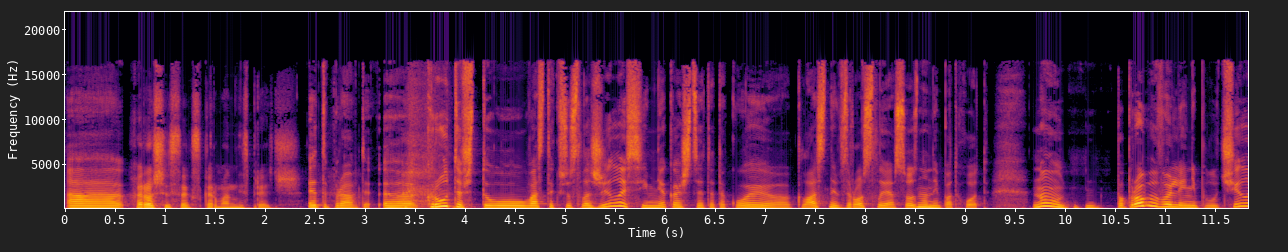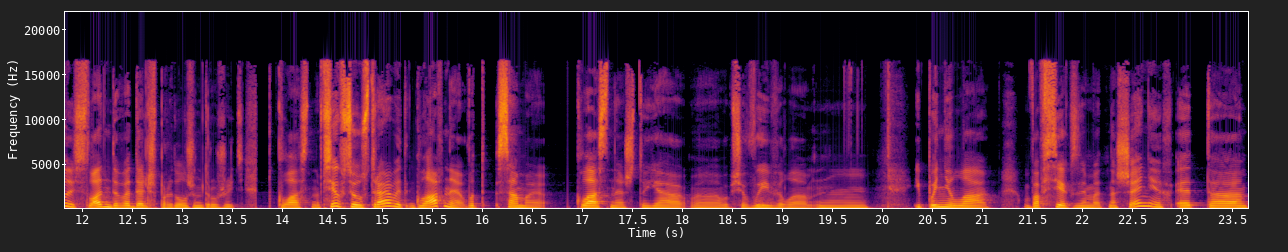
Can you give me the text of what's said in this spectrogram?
А, Хороший секс в карман не спрячешь. Это правда. Э, круто, что у вас так все сложилось, и мне кажется, это такой э, классный, взрослый, осознанный подход. Ну, попробовали, не получилось, ладно, давай дальше продолжим дружить. Классно. Всех все устраивает. Главное, вот самое классное, что я э, вообще выявила э, и поняла во всех взаимоотношениях, это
